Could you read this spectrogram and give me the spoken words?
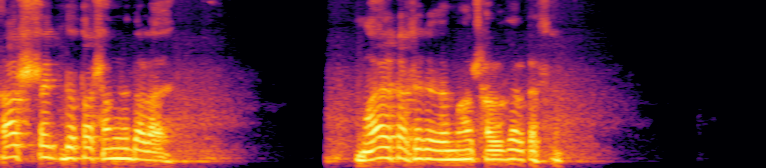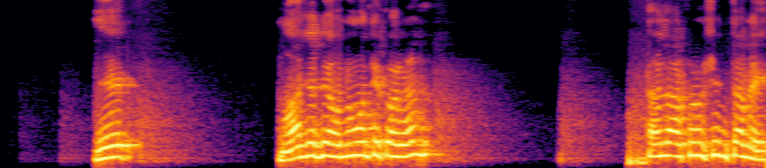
কার সাধ্য তার সামনে দাঁড়ায়? মায়ের কাছে গেলে, মা সারদার কাছে। যে মা যদি অনুমতি করেন, তাহলে আর কোনো চিন্তা নেই।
